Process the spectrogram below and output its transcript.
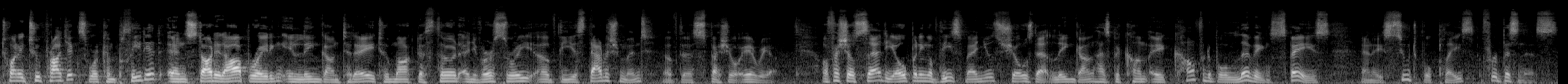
22 projects were completed and started operating in Lingang today to mark the third anniversary of the establishment of the special area. Officials said the opening of these venues shows that Lingang has become a comfortable living space and a suitable place for business.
